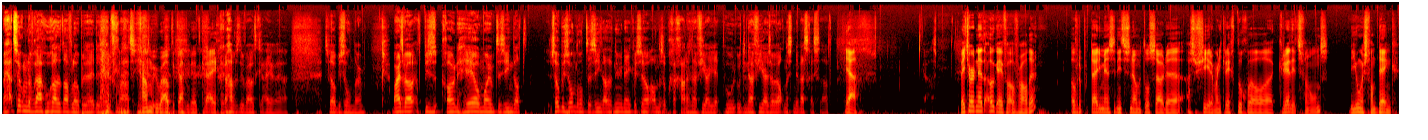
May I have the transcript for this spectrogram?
Maar ja, het is ook maar de vraag, hoe gaat het aflopen, deze, deze hele formatie? Gaan we überhaupt een kabinet krijgen? Gaan we het überhaupt krijgen, ja. Het is wel bijzonder. Maar het is wel gewoon heel mooi om te zien dat... Zo bijzonder om te zien dat het nu in één keer zo anders op gegaan is na vier jaar. Hoe, hoe die na vier jaar zo wel anders in de wedstrijd staat. Ja. Ja, Weet je waar we het net ook even over hadden? Over de partij die mensen niet zo snel met ons zouden associëren. Maar die kregen toch wel eh, credits van ons. De jongens van Denk.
